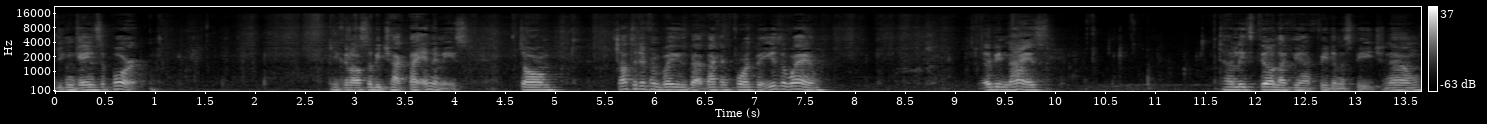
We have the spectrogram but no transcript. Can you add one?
You can gain support. You can also be tracked by enemies. So, lots of different ways back, and forth, but either way, it'd be nice to at least feel like you have freedom of speech. Now,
